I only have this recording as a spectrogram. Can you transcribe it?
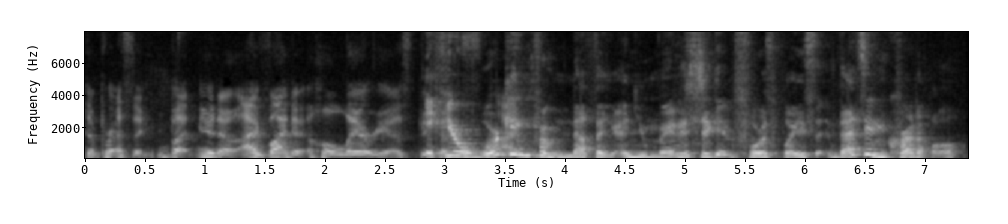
depressing. But you know, I find it hilarious. If you're working I'm- from nothing and you manage to get fourth place, that's incredible.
